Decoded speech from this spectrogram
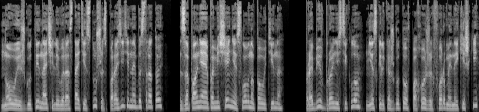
Новые жгуты начали вырастать из туши с поразительной быстротой, заполняя помещение словно паутина. Пробив бронестекло, несколько жгутов, похожих формой на кишки,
